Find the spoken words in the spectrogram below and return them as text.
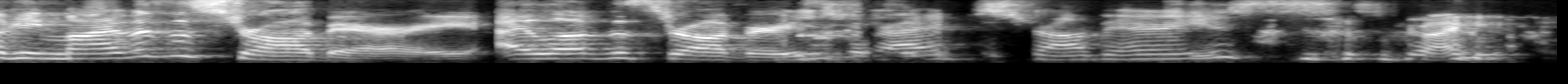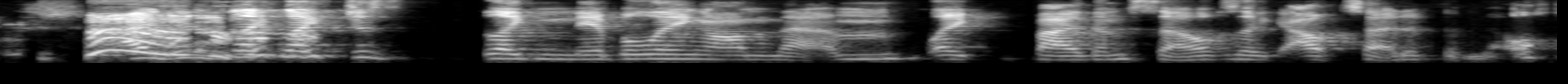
Okay, mine was the strawberry. I love the strawberries. Dried strawberries. right. I did like like just like nibbling on them like by themselves like outside of the milk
